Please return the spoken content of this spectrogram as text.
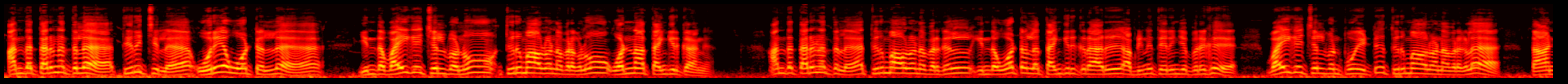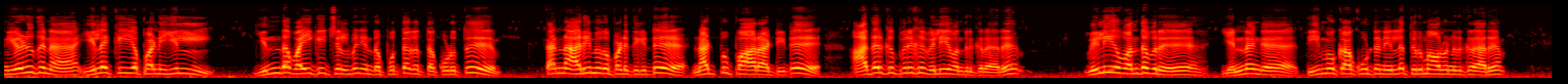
அந்த தருணத்தில் திருச்சியில் ஒரே ஓட்டலில் இந்த வைகை செல்வனும் திருமாவளவன் அவர்களும் ஒன்றா தங்கியிருக்காங்க. அந்த தருணத்தில் திருமாவளவன் அவர்கள் இந்த ஓட்டலில் தங்கியிருக்கிறாரு அப்படின்னு தெரிஞ்ச பிறகு வைகை செல்வன் போயிட்டு திருமாவளவன் அவர்களை தான் எழுதின இலக்கிய பணியில் இந்த வைகை செல்வன் என்ற புத்தகத்தை கொடுத்து தன்னை அறிமுகப்படுத்திக்கிட்டு நட்பு பாராட்டிட்டு அதற்கு பிறகு வெளியே வந்திருக்கிறாரு. வெளியே வந்தவர் என்னங்க திமுக கூட்டணியில் திருமாவளவன் இருக்கிறாரு.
